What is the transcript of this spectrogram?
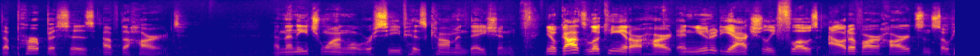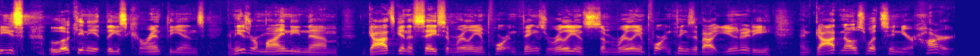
the purposes of the heart. And then each one will receive his commendation. You know, God's looking at our heart, and unity actually flows out of our hearts. And so he's looking at these Corinthians, and he's reminding them God's going to say some really important things, really some really important things about unity, and God knows what's in your heart.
